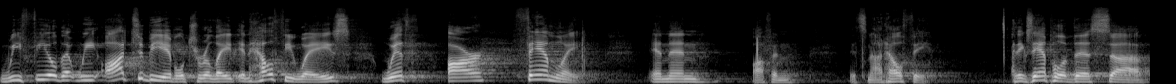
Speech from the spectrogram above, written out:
we feel that we ought to be able to relate in healthy ways with our family. And then often it's not healthy. An example of this uh,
